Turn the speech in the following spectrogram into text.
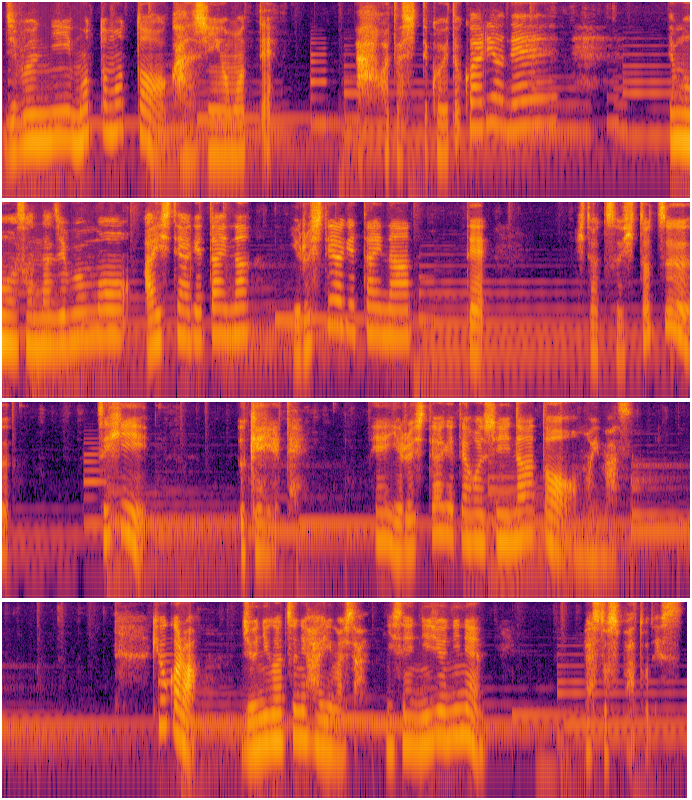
自分にもっともっと関心を持ってああ私ってこういうとこあるよねでもそんな自分も愛してあげたいな許してあげたいなって一つ一つぜひ受け入れて、ね、許してあげてほしいなと思います。今日から12月に入りました。2022年ラストスパートです。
